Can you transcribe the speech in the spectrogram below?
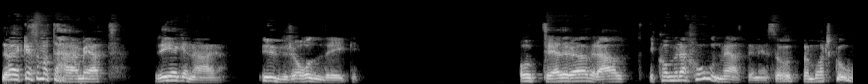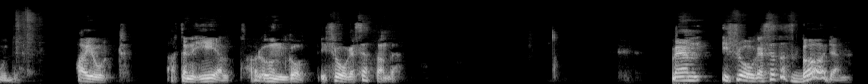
Det verkar som att det här med att regeln är uråldrig och uppträder överallt i kombination med att den är så uppenbart god har gjort att den helt har undgått ifrågasättande. Men ifrågasättas bör den.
